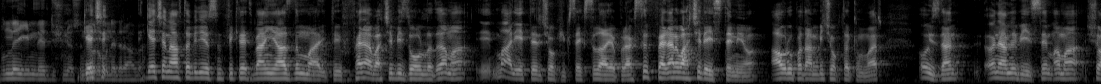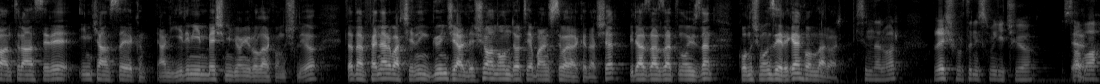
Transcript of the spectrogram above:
Bununla ilgili ne düşünüyorsun? Geç- Durumu nedir abi? Geçen hafta biliyorsun Fikret ben yazdım Malik Diouf'u. Fenerbahçe bir zorladı ama e, maliyetleri çok yüksek. Sıla yaparak. Sırf Fenerbahçe de istemiyor. Avrupa'dan birçok takım var. O yüzden önemli bir isim ama şu an transferi imkansıza yakın. Yani 20-25 milyon eurolar konuşuluyor. Zaten Fenerbahçe'nin güncelde şu an 14 yabancısı var arkadaşlar. Birazdan zaten o yüzden konuşmamız gereken konular var. isimler var. Rashford'un ismi geçiyor. Sabah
